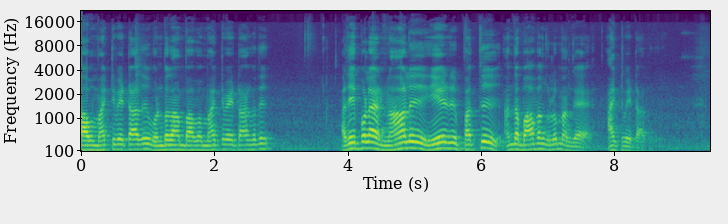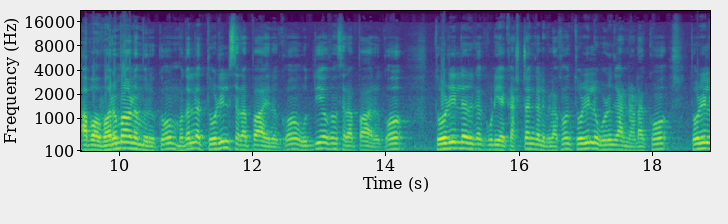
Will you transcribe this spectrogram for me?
பாவம் ஆக்டிவேட் ஆகுது ஒன்பதாம் பாவம் ஆக்டிவேட் ஆகுது. அதே போல் நாலு ஏழு பத்து அந்த பாவங்களும் அங்கே ஆக்டிவேட் ஆகுது. அப்போ வருமானம் இருக்கும் முதல்ல தொழில் சிறப்பாக இருக்கும் உத்தியோகம் சிறப்பாக இருக்கும். தொழிலில் இருக்கக்கூடிய கஷ்டங்கள் விலகும் தொழில் ஒழுங்காக நடக்கும். தொழில்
